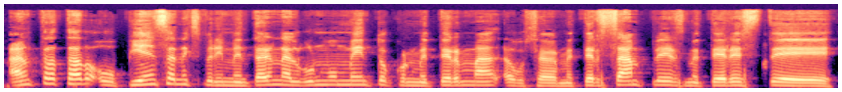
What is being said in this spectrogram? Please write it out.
¿han tratado o piensan experimentar en algún momento con meter más, o sea, meter samplers, meter este,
